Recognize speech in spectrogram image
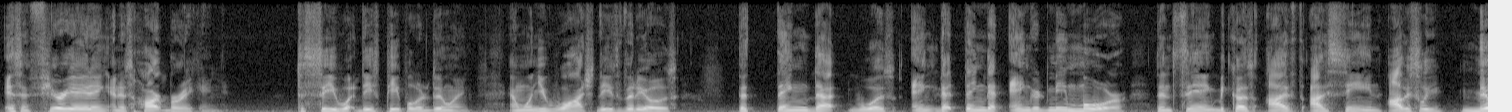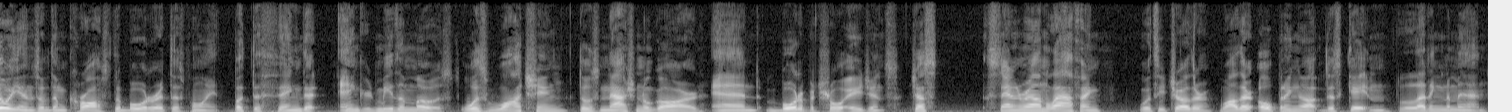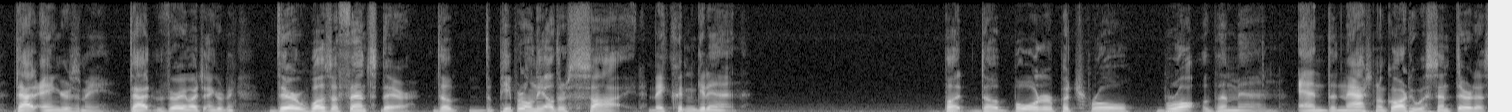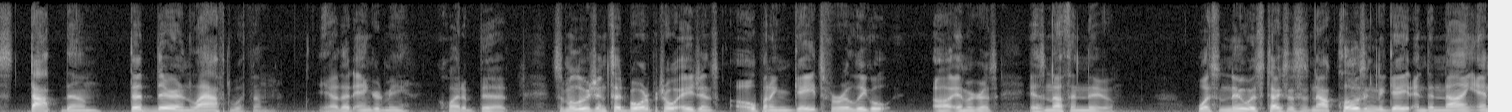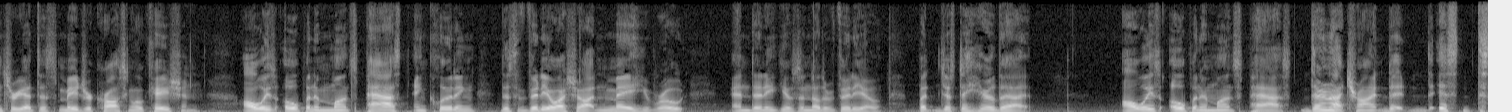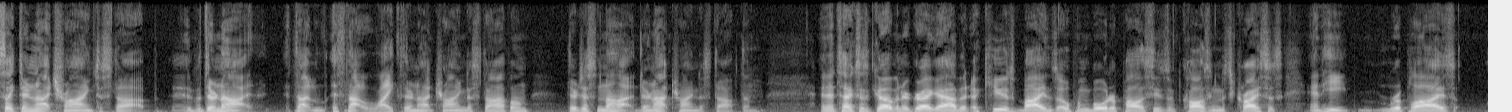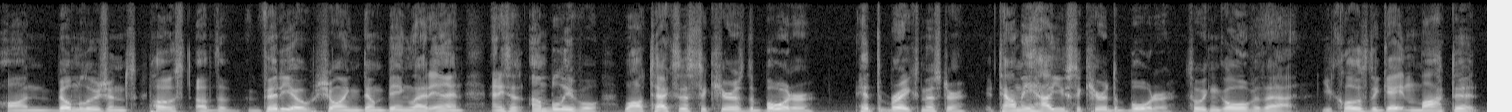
it's infuriating and it's heartbreaking to see what these people are doing. And when you watch these videos, the thing that was ang- that thing that angered me more than seeing because I've I've seen obviously millions of them cross the border at this point. But the thing that angered me the most was watching those National Guard and Border Patrol agents just standing around laughing with each other while they're opening up this gate and letting them in. That angers me. That very much angers me. There was a fence there the the people on the other side they couldn't get in. But the border patrol brought them in and the national guard who was sent there to stop them stood there and laughed with them. Yeah that angered me quite a bit. So Melugin said border patrol agents opening gates for illegal uh, immigrants is nothing new. What's new is texas is now closing the gate and denying entry at this major crossing location always open in months past, including this video I shot in May, he wrote, and then he gives another video. But just to hear that, always open in months past, they're not trying. It's, it's like they're not trying to stop, but they're not. It's not. It's not like they're not trying to stop them. They're just not. They're not trying to stop them. And the Texas governor Greg Abbott accused Biden's open border policies of causing this crisis, and he replies on Bill Melugin's post of the video showing them being let in, and he says, Unbelievable. While Texas secures the border, hit the brakes, mister. Tell me how you secured the border so we can go over that. You closed the gate and locked it?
